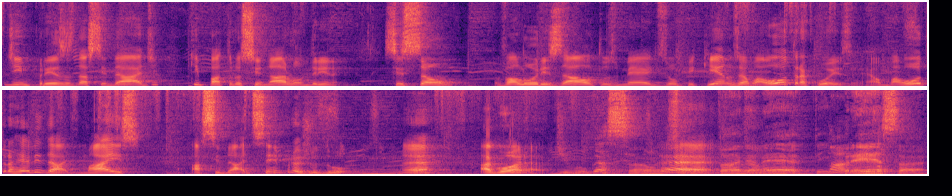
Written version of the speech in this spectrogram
de empresas da cidade que patrocinaram Londrina. Se são valores altos, médios ou pequenos, é uma outra coisa, é uma outra realidade. Mas a cidade sempre ajudou, né? Agora. Divulgação é, espontânea, então, né? Tem imprensa.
